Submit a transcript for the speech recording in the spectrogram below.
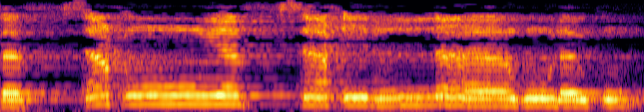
فافسحوا يفسح الله لكم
